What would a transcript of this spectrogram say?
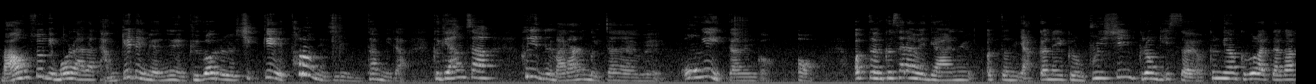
마음속에 뭘 하나 담게 되면은 그거를 쉽게 털어내지를 못합니다. 그게 항상 흔히들 말하는 거 있잖아요. 왜 꽁에 있다는 거. 어, 어떤 그 사람에 대한 어떤 약간의 그런 불신 그런 게 있어요. 그러면 그걸 갖다가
